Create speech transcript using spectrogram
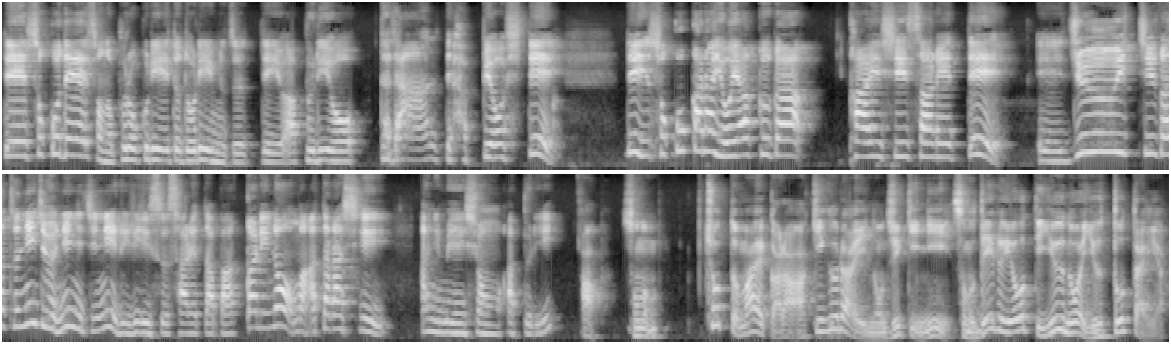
で、そこでそのプロクリエイトドリームズっていうアプリをダダーンって発表して、で、そこから予約が開始されて、えー11月22日にリリースされたばっかりの、まあ、新しいアニメーションアプリあ、その、ちょっと前から秋ぐらいの時期に、その出るよっていうのは言っとったんや。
